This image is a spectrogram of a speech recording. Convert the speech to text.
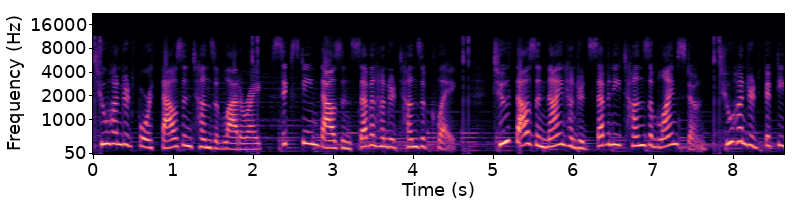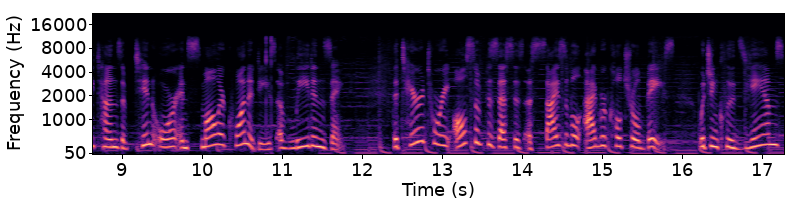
204,000 tons of laterite, 16,700 tons of clay, 2,970 tons of limestone, 250 tons of tin ore and smaller quantities of lead and zinc. The territory also possesses a sizable agricultural base, which includes yams,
